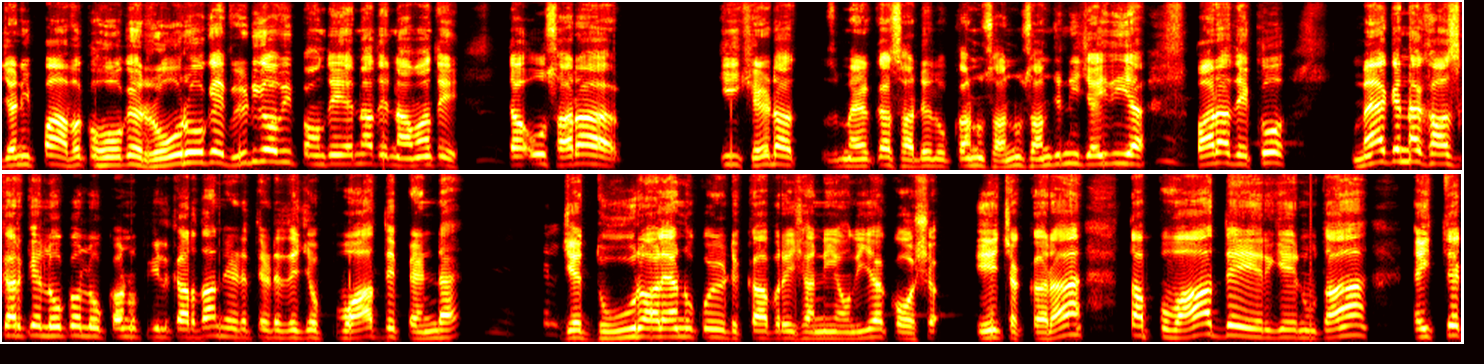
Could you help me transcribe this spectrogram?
ਜਾਣੀ ਭਾਵਕ ਹੋ ਕੇ ਰੋ ਰੋ ਕੇ ਵੀਡੀਓ ਵੀ ਪਾਉਂਦੇ ਆ ਇਹਨਾਂ ਦੇ ਨਾਵਾਂ ਤੇ ਤਾਂ ਉਹ ਸਾਰਾ ਕੀ ਖੇੜਾ ਮੈਂ ਕਹਾਂ ਸਾਡੇ ਲੋਕਾਂ ਨੂੰ ਸਾਨੂੰ ਸਮਝਣੀ ਚਾਹੀਦੀ ਆ। ਪਰ ਆ ਦੇਖੋ ਮੈਂ ਕਹਿੰਦਾ ਖਾਸ ਕਰਕੇ ਲੋਕੋ ਲੋਕਾਂ ਨੂੰ ਅਪੀਲ ਕਰਦਾ ਨੇੜੇ ਤੇੜੇ ਦੇ ਜੋ ਪਵਾਦ ਦੇ ਪਿੰਡ ਆ ਜੇ ਦੂਰ ਵਾਲਿਆਂ ਨੂੰ ਕੋਈ ਡਿੱਕਾ ਪਰੇਸ਼ਾਨੀ ਆਉਂਦੀ ਆ ਕੁਛ ਇਹ ਚੱਕਰ ਆ ਤਾਂ ਪਵਾਦ ਦੇ ਏਰੀਏ ਨੂੰ ਤਾਂ ਇੱਥੇ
